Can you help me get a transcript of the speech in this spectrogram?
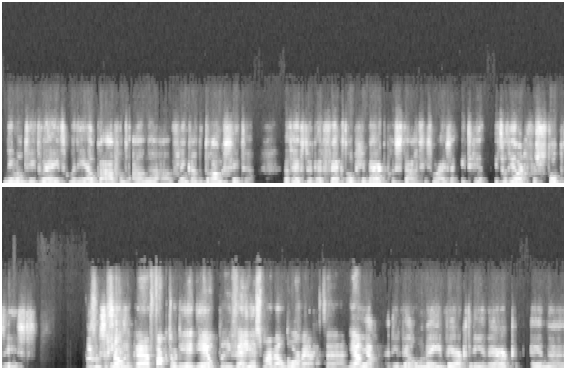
niemand die het weet, maar die elke avond aan, eh, flink aan de drank zitten. Dat heeft natuurlijk effect op je werkprestaties, maar is er iets, iets wat heel erg verstopt is. is Maar een misschien- persoonlijke factor die, die heel privé is, maar wel doorwerkt. eh, ja. Ja, die wel meewerkt in je werk. En eh,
